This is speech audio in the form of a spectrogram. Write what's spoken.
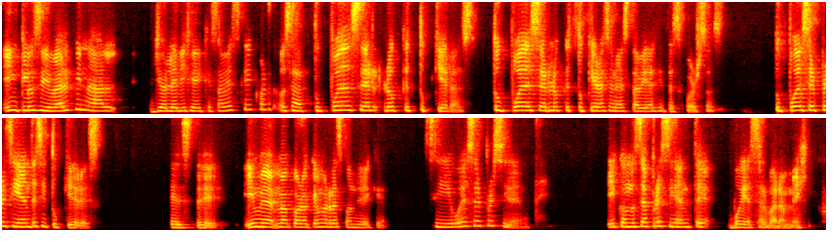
inclusive al final yo le dije que, ¿sabes qué? O sea, tú puedes ser lo que tú quieras. Tú puedes ser lo que tú quieras en esta vida si te esfuerzas. Tú puedes ser presidente si tú quieres. Este, y me, me acuerdo que me respondí de que, sí, voy a ser presidente. Y cuando sea presidente, voy a salvar a México.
